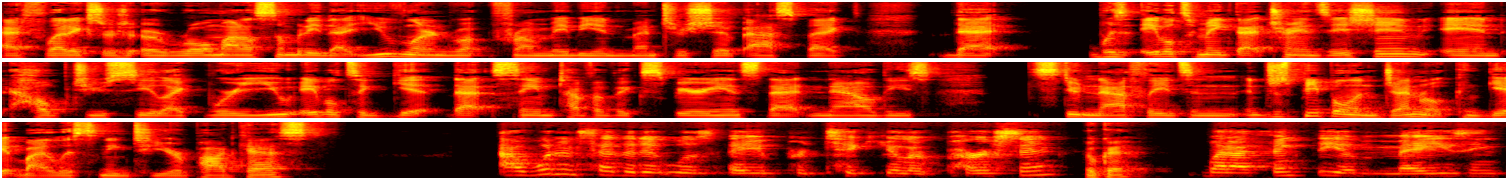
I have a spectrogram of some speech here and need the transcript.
athletics or a role model, somebody that you've learned from maybe in mentorship aspect that was able to make that transition and helped you see like were you able to get that same type of experience that now these student athletes and, and just people in general can get by listening to your podcast? I wouldn't say that it was a particular person. Okay but i think the amazing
